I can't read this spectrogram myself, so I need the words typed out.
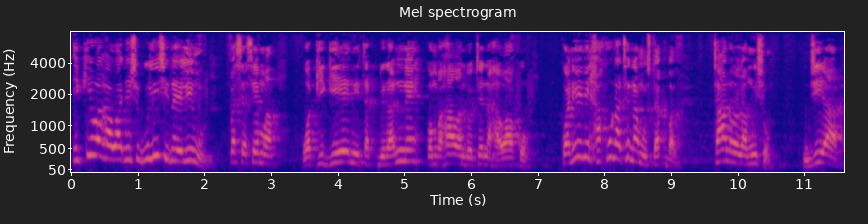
Ikiwa hawajishughulishi na elimu basi asema wapigieni takbira nne kwamba hawa ndio tena hawako. Kwa nini hakuna tena mustakbal? Tano la mwisho. Njia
